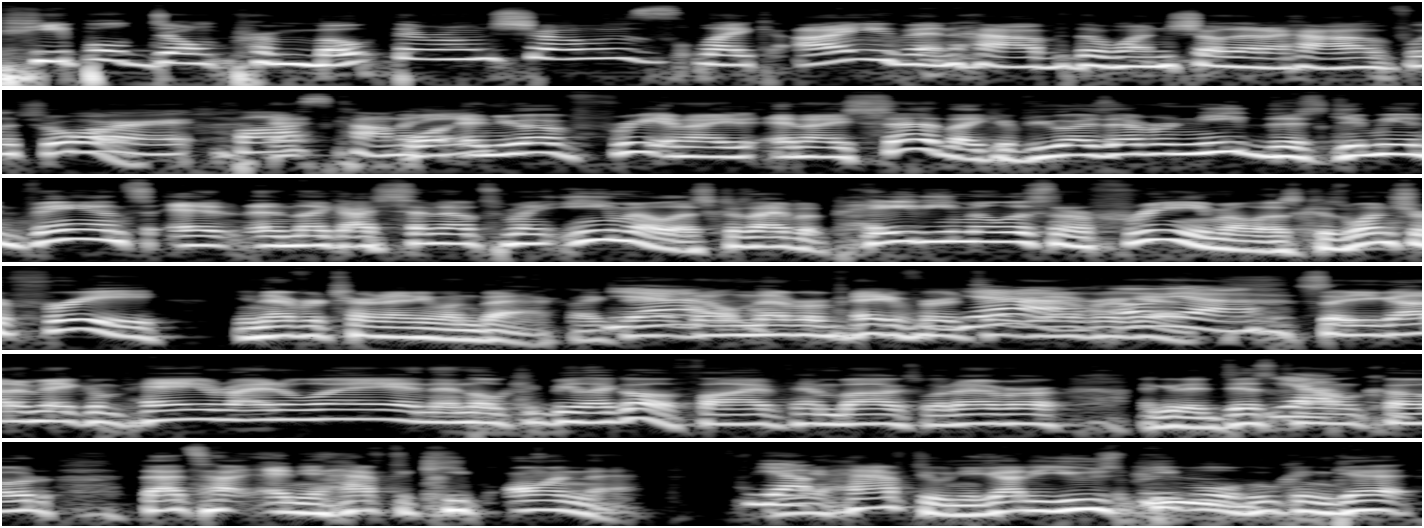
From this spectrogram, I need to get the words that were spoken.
People don't promote their own shows. Like I even have the one show that I have with Court, Boss and, Comedy. Well, and you have free, and I and I said like if you guys ever need this, give me advance, and and like I send out to my email list because I have a paid email list and a free email list because once you're free, you never turn anyone back. Like Yeah. they, will never pay for a Yeah. ticket ever Oh, again. yeah. So you got to make them pay right away, and then they'll be like, oh, five, ten bucks, whatever. I get a discount code. That's how, and you have to keep on that. Yep. You have to, and you got to use people who can get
